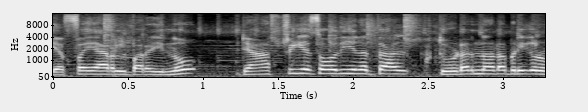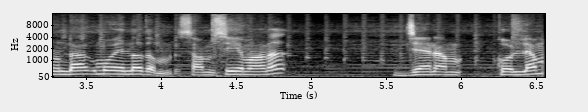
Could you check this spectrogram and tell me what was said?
എഫ്ഐആറിൽ പറയുന്നു. രാഷ്ട്രീയ സ്വാധീനത്താൽ തുടർ നടപടികൾ ഉണ്ടാകുമോ എന്നതും സംശയമാണ്. ജനം കൊല്ലം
